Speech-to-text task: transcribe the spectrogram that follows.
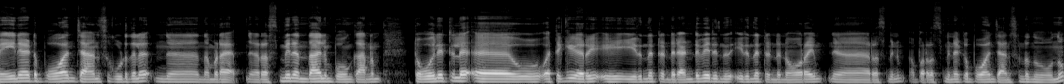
മെയിനായിട്ട് പോകാൻ ചാൻസ് കൂടുതൽ നമ്മുടെ റസ്മിൻ എന്തായാലും പോകും കാരണം ടോയ്ലറ്റിൽ ഒറ്റയ്ക്ക് കയറി ഇരുന്നിട്ടുണ്ട്. രണ്ടുപേര് ഇരുന്ന് ഇരുന്നിട്ടുണ്ട് നോറയും റസ്മിനും. അപ്പോൾ റസ്മിനൊക്കെ പോകാൻ ചാൻസ് ഉണ്ടെന്ന് തോന്നുന്നു.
